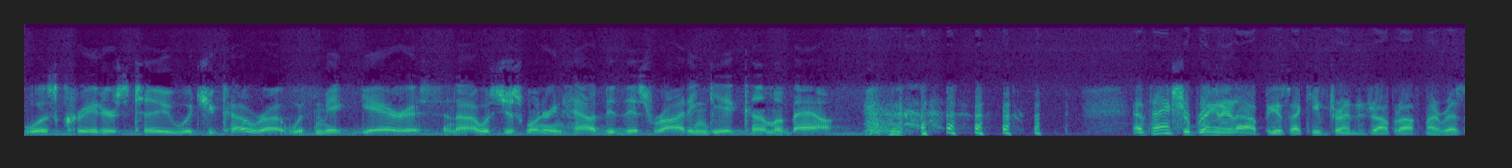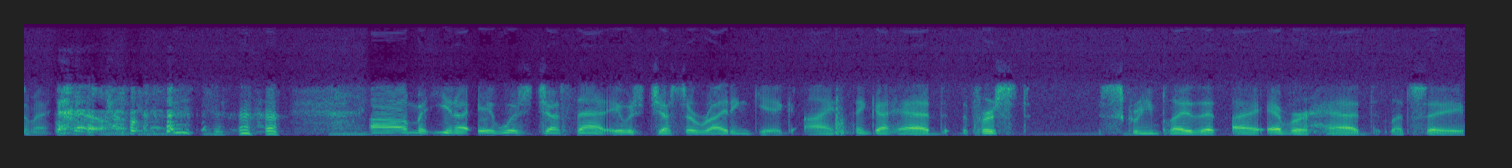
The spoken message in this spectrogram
was Critters 2, which you co-wrote with Mick Garris, and I was just wondering how did this writing gig come about? and thanks for bringing it up because I keep trying to drop it off my resume. um, you know, it was just that. It was just a writing gig. I think I had the first screenplay that I ever had, let's say,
